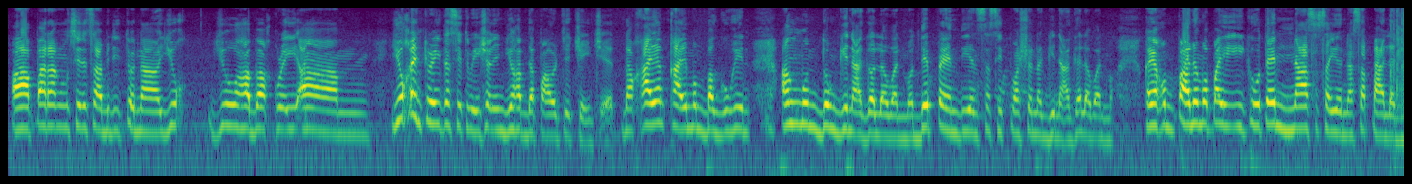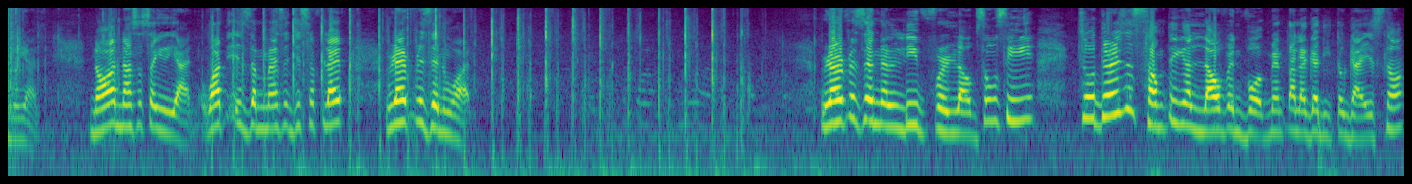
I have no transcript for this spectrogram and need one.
ah, parang sinasabi dito na you you have a um you can create a situation and you have the power to change it. Na kayang-kaya mong baguhin ang mundong ginagalawan mo. Depende yan sa sitwasyon na ginagalawan mo. Kaya kung paano mo pa iikutin, nasa sayo, nasa palad mo yan. No, nasa sa'yo yan. What is the messages of life? Represent what? Represent and live for love. So see, so there is something a love involvement talaga dito guys, no?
